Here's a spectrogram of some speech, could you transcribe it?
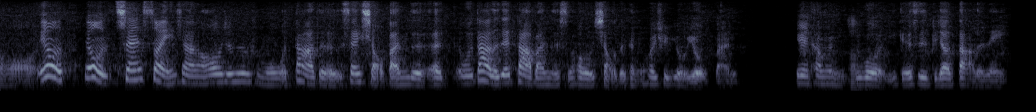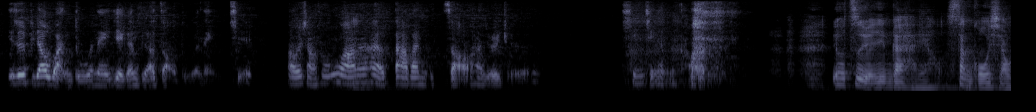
哦，因为因为我现在算一下，然后就是什么，我大的在小班的，呃，我大的在大班的时候，小的可能会去幼幼班，因为他们如果一个是比较大的那，也就是比较晚读的那一届，跟比较早读的那一届，然后我就想说，哇，那还有大班的照，他就会觉得心情很好。幼稚园应该还好，上国小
